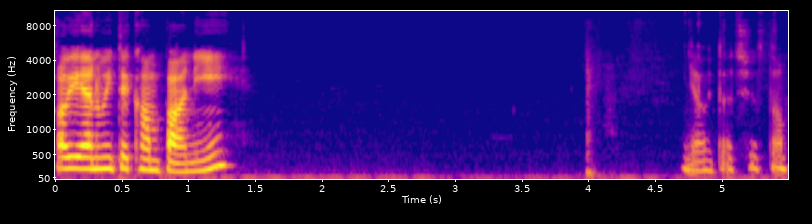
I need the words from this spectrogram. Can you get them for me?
au ei anumite campanii Ia uitați și asta.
